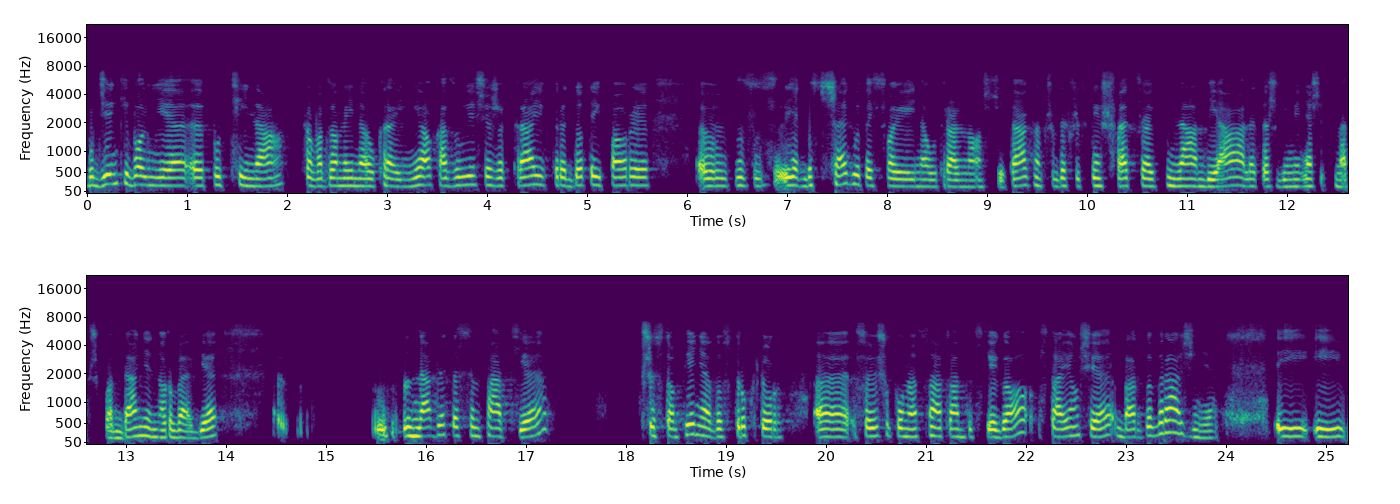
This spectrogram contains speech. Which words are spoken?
bo dzięki wojnie e, Putina prowadzonej na Ukrainie okazuje się, że kraje, które do tej pory e, jakby strzegły tej swojej neutralności, tak? No przede wszystkim Szwecja i Finlandia, ale też wymienia się tu na przykład Danię, Norwegię, nagle te sympatie przystąpienia do struktur e, Sojuszu Północnoatlantyckiego stają się bardzo wyraźnie. I, I,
